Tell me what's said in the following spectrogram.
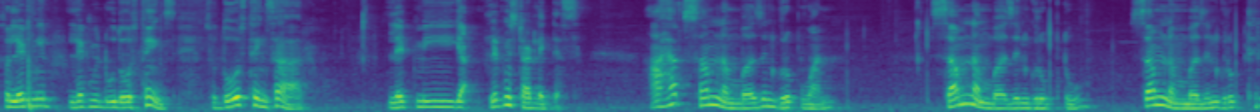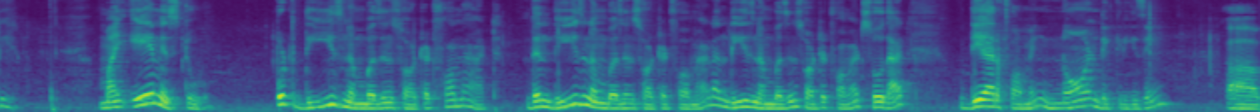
So let me let me do those things. So those things are let me yeah let me start like this. I have some numbers in group 1 some numbers in group 2 some numbers in group 3 my aim is to put these numbers in sorted format. Then these numbers in sorted format and these numbers in sorted format so that they are forming non-decreasing uh,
